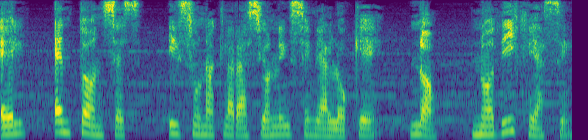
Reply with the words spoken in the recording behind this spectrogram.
Él, entonces, hizo una aclaración y señaló que, no, no dije así.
